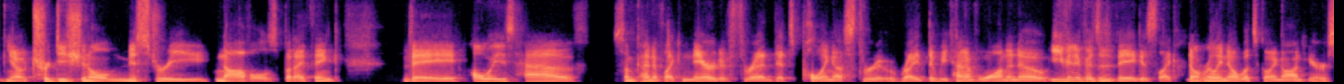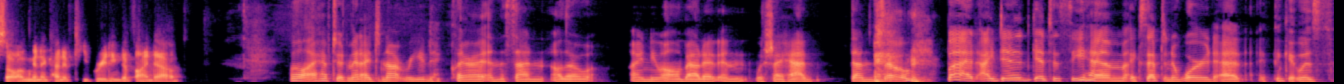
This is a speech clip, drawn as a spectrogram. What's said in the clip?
know, traditional mystery novels, but I think they always have some kind of like narrative thread that's pulling us through, right? That we kind of want to know, even if it's as vague as like, I don't really know what's going on here. So I'm going to kind of keep reading to find out. Well, I have to admit, I did not read Klara and the Sun, although I knew all about it and wish I had done so. but I did get to see him accept an award at, I think it was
